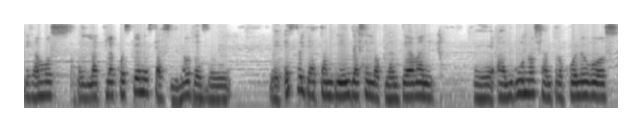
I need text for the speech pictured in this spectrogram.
digamos, la, cuestión está así, ¿no? Desde eh, esto ya también ya se lo planteaban eh, algunos antropólogos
